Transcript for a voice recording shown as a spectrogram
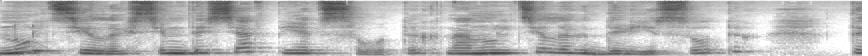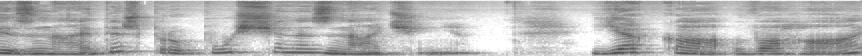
0,75 на 0,2, ти знайдеш пропущене значення. Яка вага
